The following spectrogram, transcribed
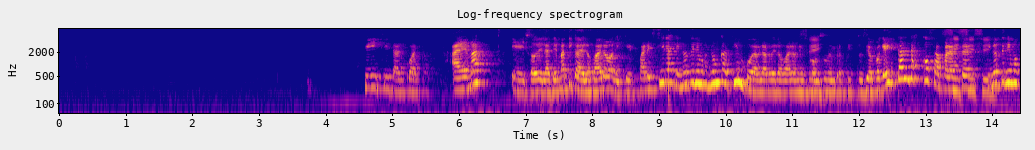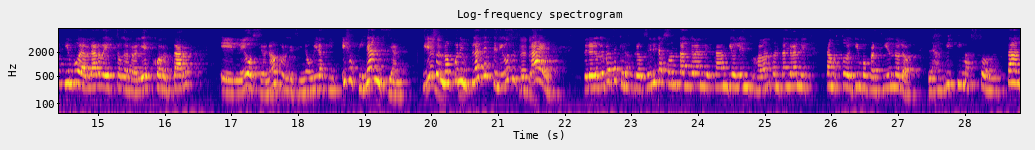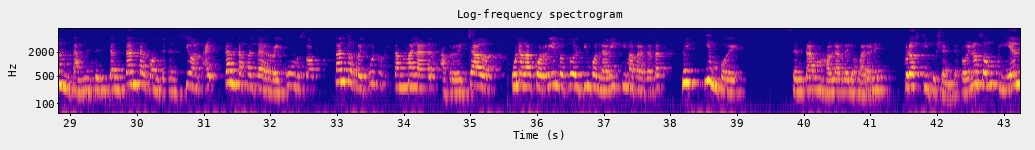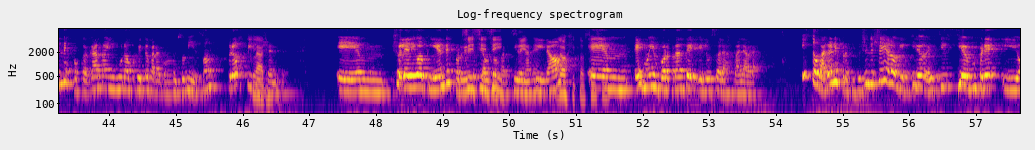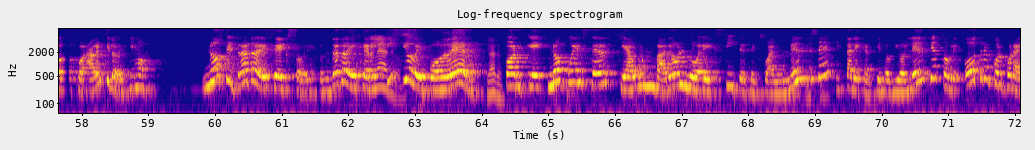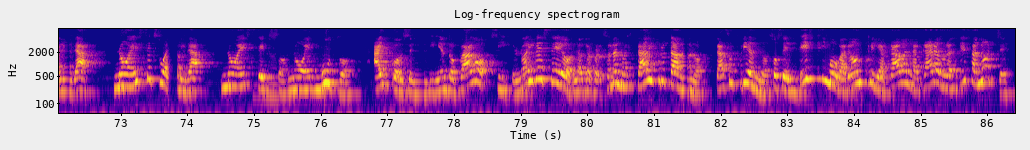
Sí, sí, tal cual. Además, eso de la temática de los varones, que pareciera que no tenemos nunca tiempo de hablar de los varones que consumen prostitución, porque hay tantas cosas para hacer y no tenemos tiempo de hablar de esto que en realidad es cortar el negocio, ¿no? Porque si no hubiera... ellos financian. Si ellos no ponen plata, este negocio se cae. Pero lo que pasa es que los proxenetas son tan grandes, tan violentos, avanzan tan grandes, estamos todo el tiempo persiguiéndolo. Las víctimas son tantas, necesitan tanta contención, hay tanta falta de recursos, tantos recursos que están mal aprovechados. Una va corriendo todo el tiempo en la víctima para tratar. No hay tiempo de sentarnos a hablar de los varones prostituyentes, porque no son clientes, porque acá no hay ningún objeto para consumir, son prostituyentes. Em, yo le digo clientes porque sí, se autoperciben así, ¿no? Lógico, em, Es muy importante el uso de las palabras. Estos varones prostituyentes, yo hay algo que quiero decir siempre, y a ver si lo decimos. No se trata de sexo esto, se trata de ejercicio de poder. Porque no puede ser que a un varón lo excite sexualmente estar ejerciendo violencia sobre otra corporalidad. No es sexualidad, no es sexo, no es mutuo. ¿Hay consentimiento pago? Sí, pero no hay deseo. La otra persona no está disfrutando, está sufriendo. Sos el décimo varón que le acaba en la cara durante esa noche.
